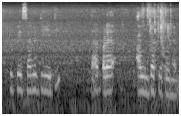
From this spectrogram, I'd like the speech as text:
একটু প্রেসারে দিয়ে দিই, তারপরে আলুটা কেটে নেব।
